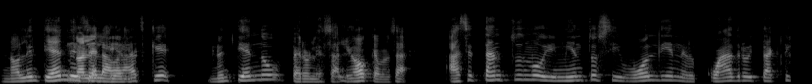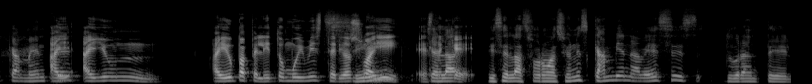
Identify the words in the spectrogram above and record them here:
no le entiende. No la entiende. verdad es que no entiendo, pero le salió, cabrón. O sea, hace tantos movimientos Siboldi en el cuadro y tácticamente. hay, hay un hay un papelito muy misterioso Sí, ahí. que Este la- que, Dice, las formaciones cambian a veces durante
